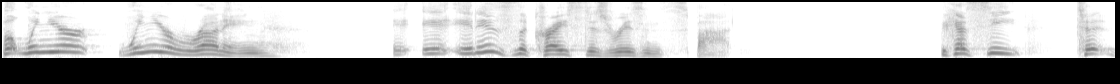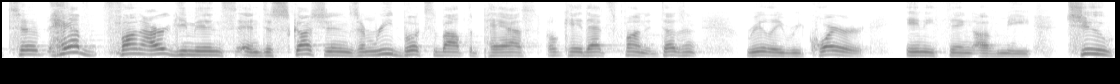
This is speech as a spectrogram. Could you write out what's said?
But when you're, when you're running, it, it is the Christ is risen spot. Because, see, to, to have fun arguments and discussions and read books about the past, okay, that's fun. It doesn't really require anything of me. To,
